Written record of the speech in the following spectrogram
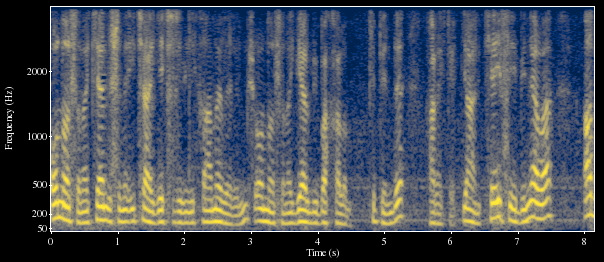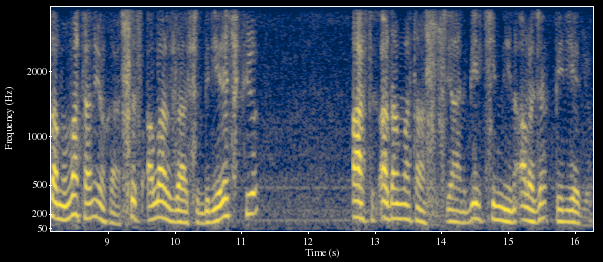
Ondan sonra kendisine iki ay geçici bir ikame verilmiş. Ondan sonra gel bir bakalım tipinde hareket. Yani keyfi bir ne var? Adamın vatanı yok ha. Sırf Allah rızası bir yere çıkıyor. Artık adam vatansız. Yani bir kimliğini alacak bir yer yok.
